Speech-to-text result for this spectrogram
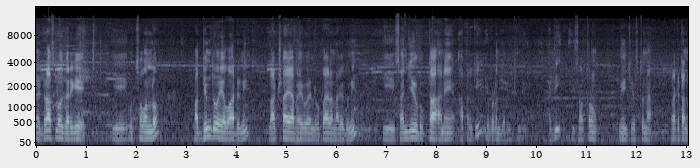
మెడ్రాస్లో జరిగే ఈ ఉత్సవంలో పద్దెనిమిదో అవార్డుని లక్షా యాభై వేల రూపాయల నగదుని ఈ సంజీవ్ గుప్తా అనే అతనికి ఇవ్వడం జరుగుతుంది. అది ఈ సంవత్సరం మేము చేస్తున్న ప్రకటన.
